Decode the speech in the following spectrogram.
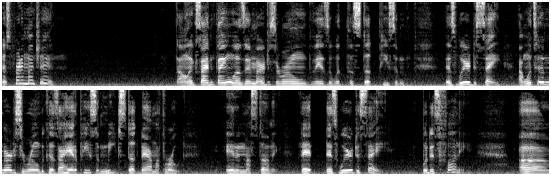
That's pretty much it. The only exciting thing was the emergency room visit with the stuck piece of it's weird to say. I went to the emergency room because I had a piece of meat stuck down my throat and in my stomach. That That's weird to say, but it's funny. Uh,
